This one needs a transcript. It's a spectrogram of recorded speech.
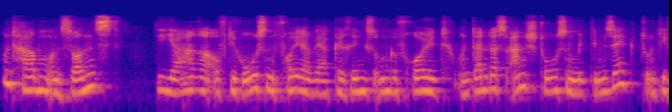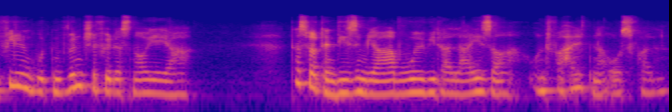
und haben uns sonst die Jahre auf die großen Feuerwerke ringsum gefreut und dann das Anstoßen mit dem Sekt und die vielen guten Wünsche für das neue Jahr. Das wird in diesem Jahr wohl wieder leiser und verhaltener ausfallen.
